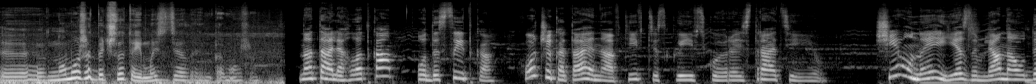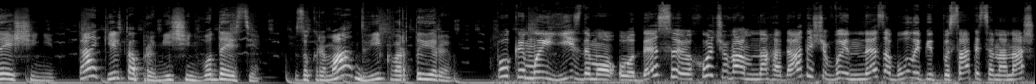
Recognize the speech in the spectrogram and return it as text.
Э, ну, может быть, что-то и мы сделаем, поможем. Наталя Гладка одеситка, хоч і катає на автівці з київською реєстрацією. Ще у неї є земля на Одещині та кілька приміщень в Одесі, зокрема, дві квартири. Поки ми їздимо Одесою, хочу вам нагадати, щоб ви не забули підписатися на наш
